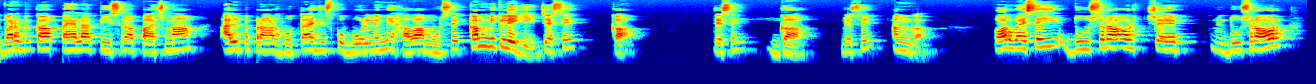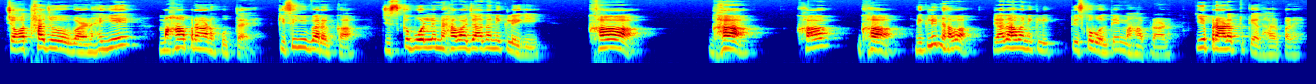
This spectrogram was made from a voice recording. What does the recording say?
वर्ग का पहला, तीसरा, पांचवा अल्प प्राण होता है, जिसको बोलने में हवा मुँह से कम निकलेगी, जैसे का, जैसे गा, जैसे अंगा। और वैसे ही दूसरा और दूसरा और चौथा जो वर्ण है, ये महाप्राण होता है, किसी भी वर्ग का, जिसको बोलने में हवा ज़्यादा निकलेगी, खा, घा खा, घा, निकली ना हवा? ज़्यादा हवा निकली तो इसको बोलते हैं महाप्राण। ये प्राणत्व के आधार पर है।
